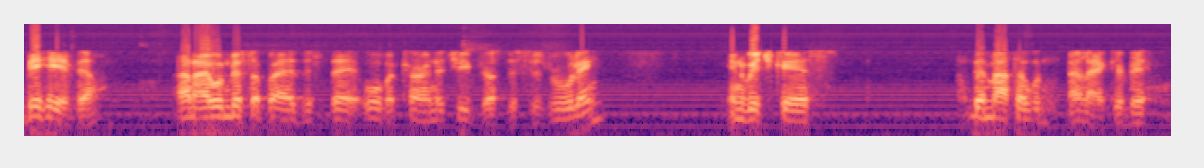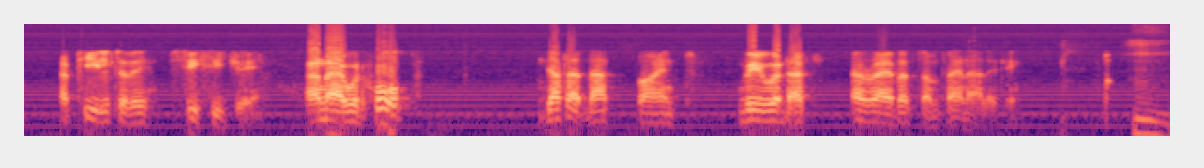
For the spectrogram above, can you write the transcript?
behavior, and I wouldn't be surprised if they overturn the Chief Justice's ruling, in which case the matter would likely be appealed to the CCJ. And I would hope that at that point we would arrive at some finality. Hmm.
